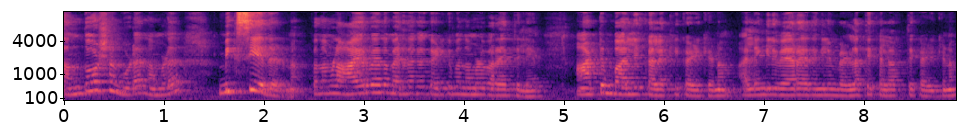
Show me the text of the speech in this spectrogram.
സന്തോഷം കൂടെ നമ്മൾ മിക്സ് ചെയ്തിടണം. ഇപ്പം നമ്മൾ ആയുർവേദ മരുന്നൊക്കെ കഴിക്കുമ്പോൾ നമ്മൾ പറയത്തില്ലേ ആട്ടും പാലിൽ കലക്കി കഴിക്കണം അല്ലെങ്കിൽ വേറെ ഏതെങ്കിലും വെള്ളത്തിൽ കലർത്തി കഴിക്കണം.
